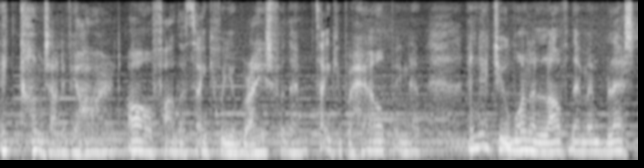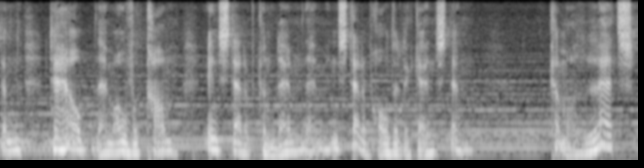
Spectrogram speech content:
it comes out of your heart. Oh, Father, thank you for your grace for them. Thank you for helping them. And that you want to love them and bless them to help them overcome instead of condemn them, instead of hold it against them. Come on, let's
